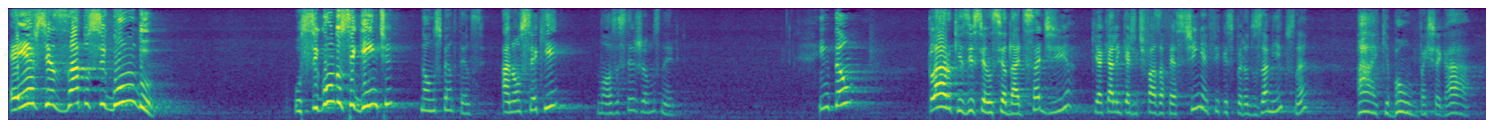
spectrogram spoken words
É este exato segundo o segundo seguinte não nos pertence, a não ser que nós estejamos nele. Então, claro que existe a ansiedade sadia, que é aquela em que a gente faz a festinha e fica esperando os amigos, né? Ai, que bom, vai chegar.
